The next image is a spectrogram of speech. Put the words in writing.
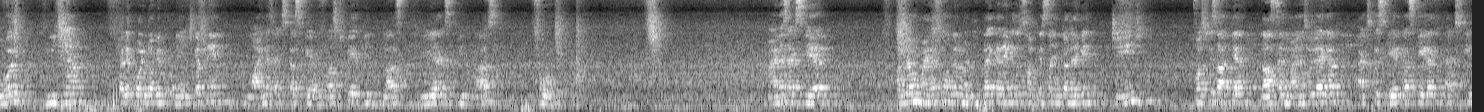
over नीचे हम पहले पॉलिनोमियल को अरेंज करते हैं माइनस एक्स का स्केयर फ़र्स्ट पे, फिर प्लस बी एक्स फिर plus four minus x square अब जब हम माइनस को अंदर मल्टीप्लाई करेंगे तो सबके साइन कर जाएँगे चेंज फ़र्स्ट के साथ क्या है? लास्ट साइन माइनस हो जाएगा। एक्स के स्केयर का स्केयर है तो एक्स की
